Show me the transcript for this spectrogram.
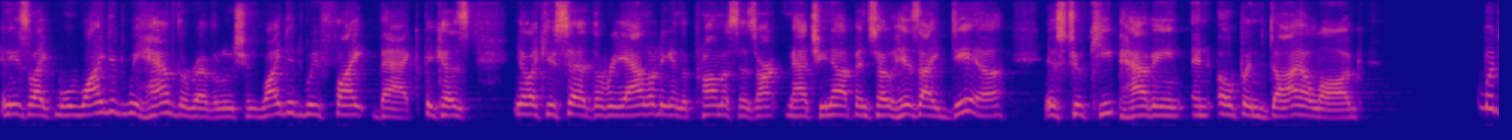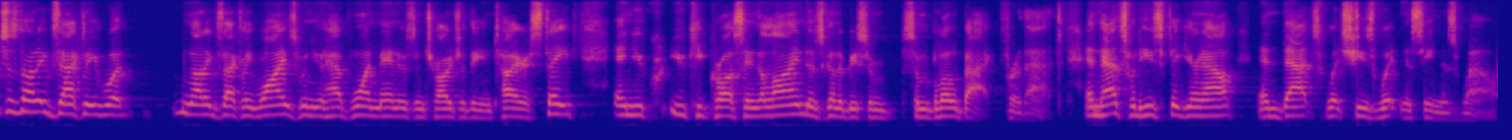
and he's like, "Well, why did we have the revolution? Why did we fight back? Because you know, like you said, the reality and the promises aren't matching up. And so his idea is to keep having an open dialogue which is not exactly what not exactly wise when you have one man who's in charge of the entire state and you you keep crossing the line there's going to be some some blowback for that and that's what he's figuring out and that's what she's witnessing as well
